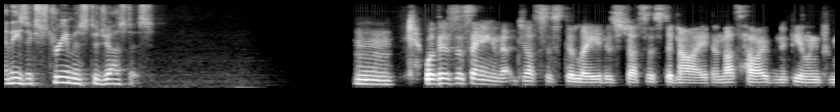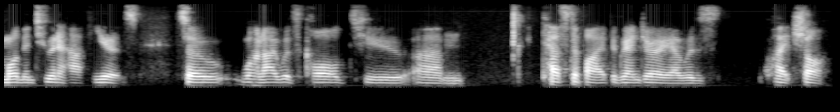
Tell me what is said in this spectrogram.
and these extremists to justice? Mm. Well, there's a saying that justice delayed is justice denied, and that's how I've been feeling for more than two and a half years. So when I was called to um, testify at the grand jury, I was quite shocked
